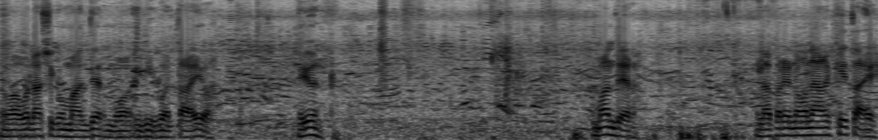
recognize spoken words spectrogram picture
Nawawala si Commander mo, iniwan tayo. Ayun. Commander. Wala pa rin ako nakikita eh.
